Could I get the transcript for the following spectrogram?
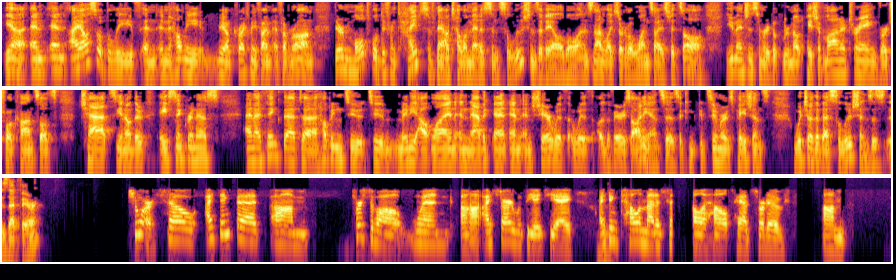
Yeah, and and I also believe, and and help me, you know, correct me if I'm if I'm wrong. There are multiple different types of now telemedicine solutions available, and it's not like sort of a one size fits all. You mentioned some re- remote patient monitoring, virtual consults, chats. You know, they're asynchronous. And I think that uh, helping to to maybe outline and navigate and, and, and share with with the various audiences, the consumers, patients, which are the best solutions. Is is that fair? Sure. So I think that, um, first of all, when uh, I started with the ATA, I think telemedicine, telehealth had sort of um,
